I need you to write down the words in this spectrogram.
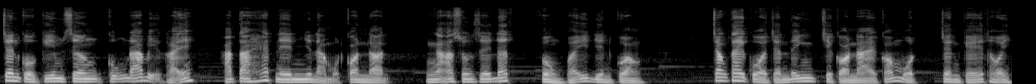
Chân của Kim Sương cũng đã bị gãy, hắn ta hét lên như là một con lợn, ngã xuống dưới đất, vùng vẫy điên cuồng. Trong tay của Trần Ninh chỉ còn lại có một chân ghế thôi,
